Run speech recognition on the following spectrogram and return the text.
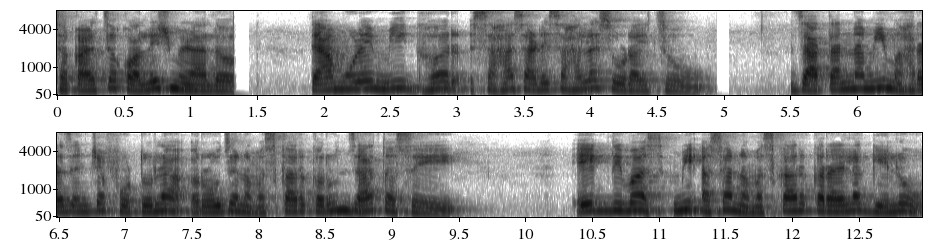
सकाळचं कॉलेज मिळालं. त्यामुळे मी घर सहा साडेसहाला सोडायचो. जाताना मी महाराजांच्या फोटोला रोज नमस्कार करून जात असे. एक दिवस मी असा नमस्कार करायला गेलो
